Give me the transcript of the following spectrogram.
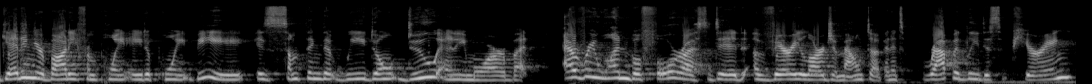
getting your body from point A to point B is something that we don't do anymore, but everyone before us did a very large amount of, and it's rapidly disappearing.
